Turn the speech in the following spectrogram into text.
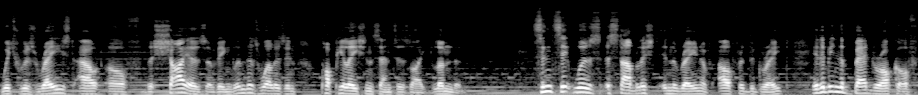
which was raised out of the shires of England as well as in population centres like London. Since it was established in the reign of Alfred the Great, it had been the bedrock of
